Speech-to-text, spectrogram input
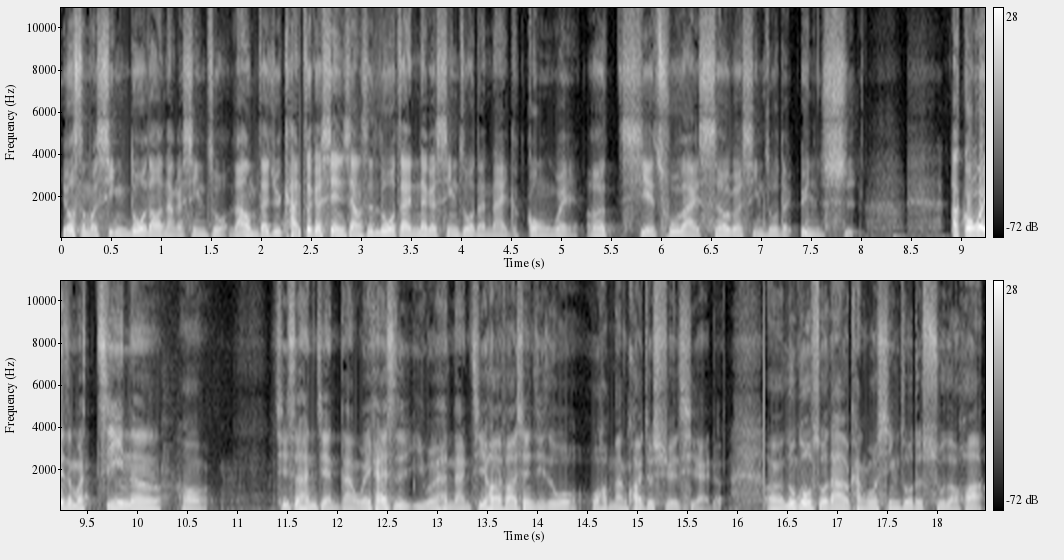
有什么星落到哪个星座，然后我们再去看这个现象是落在那个星座的哪一个宫位，而写出来十二个星座的运势。啊，宫位怎么记呢？哦，其实很简单。我一开始以为很难记，后来发现其实我我蛮快就学起来的。呃，如果说大家有看过星座的书的话，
